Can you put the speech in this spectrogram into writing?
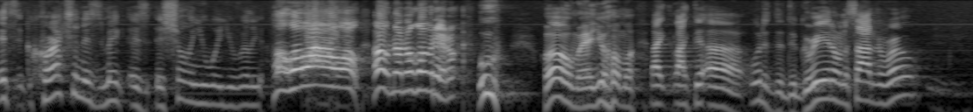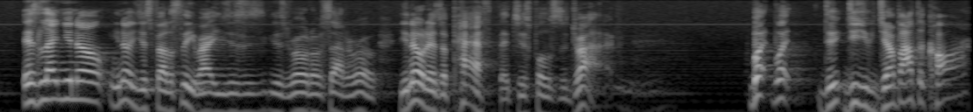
It's correction is make is, is showing you where you really. Oh, whoa, whoa, whoa, oh no, don't go over there. Don't, ooh, whoa, man, you almost like like the uh, what is the the grid on the side of the road? It's letting you know. You know, you just fell asleep, right? You just just rode off the side of the road. You know, there's a path that you're supposed to drive. But but do, do you jump out the car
